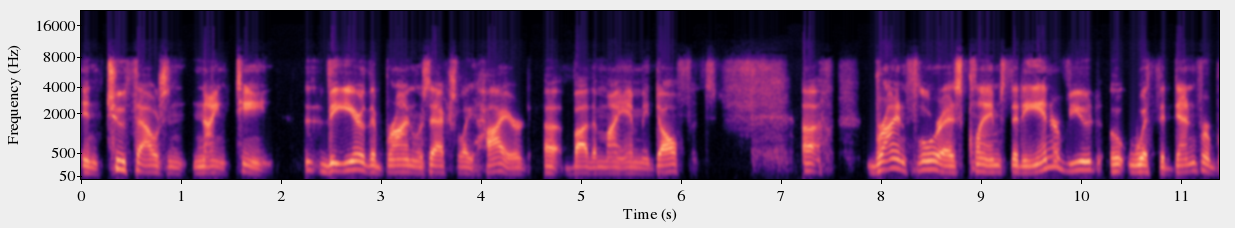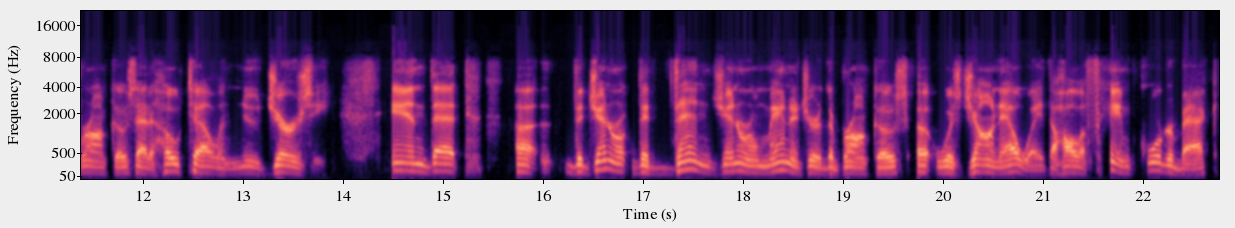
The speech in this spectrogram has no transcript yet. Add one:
in 2019. the year that Brian was actually hired uh, by the Miami Dolphins. Uh, Brian Flores claims that he interviewed uh, with the Denver Broncos at a hotel in New Jersey, and that uh, the general, the then general manager of the Broncos uh, was John Elway, the Hall of Fame quarterback,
